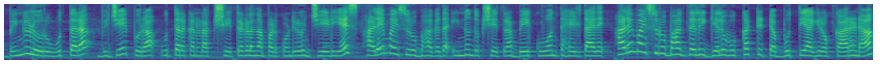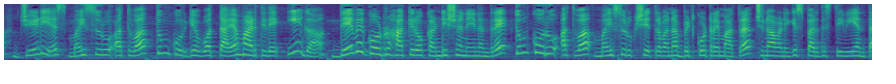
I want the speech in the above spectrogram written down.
ಬೆಂಗಳೂರು, ಉತ್ತರ, ವಿಜಯಪುರ, ಉತ್ತರ ಕನ್ನಡ ಕ್ಷೇತ್ರಗಳನ್ನ ಪಡ್ಕೊಂಡಿರೋ ಜೆಡಿಎಸ್ ಹಳೆ ಮೈಸೂರು ಭಾಗದ ಇನ್ನೊಂದು ಕ್ಷೇತ್ರ ಬೇಕು ಅಂತ ಹೇಳ್ತಾ ಇದೆ. ಹಳೆ ಮೈಸೂರು ಭಾಗದಲ್ಲಿ ಗೆಲುವು ಕಟ್ಟಿಟ್ಟ ಬುತ್ತಿಯಾಗಿರೋ ಕಾರಣ ಜೆಡಿಎಸ್ ಮೈಸೂರು ಅಥವಾ ತುಮಕೂರ್ಗೆ ಒತ್ತಾಯ ಮಾಡ್ತಿದೆ. ಈಗ ದೇವೇಗೌಡರು ಹಾಕಿರೋ ಕಂಡೀಷನ್ ಏನಂದ್ರೆ ತುಮಕೂರು ಅಥವಾ ಮೈಸೂರು ಕ್ಷೇತ್ರವನ್ನ ಬಿಟ್ಕೊಟ್ರೆ ಮಾತ್ರ ಚುನಾವಣೆಗೆ ಸ್ಪರ್ಧಿಸ್ತೀವಿ ಅಂತ.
